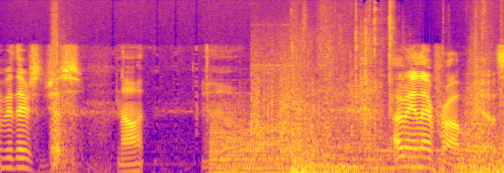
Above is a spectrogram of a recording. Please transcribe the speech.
Maybe there's just not. I mean, there probably is.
